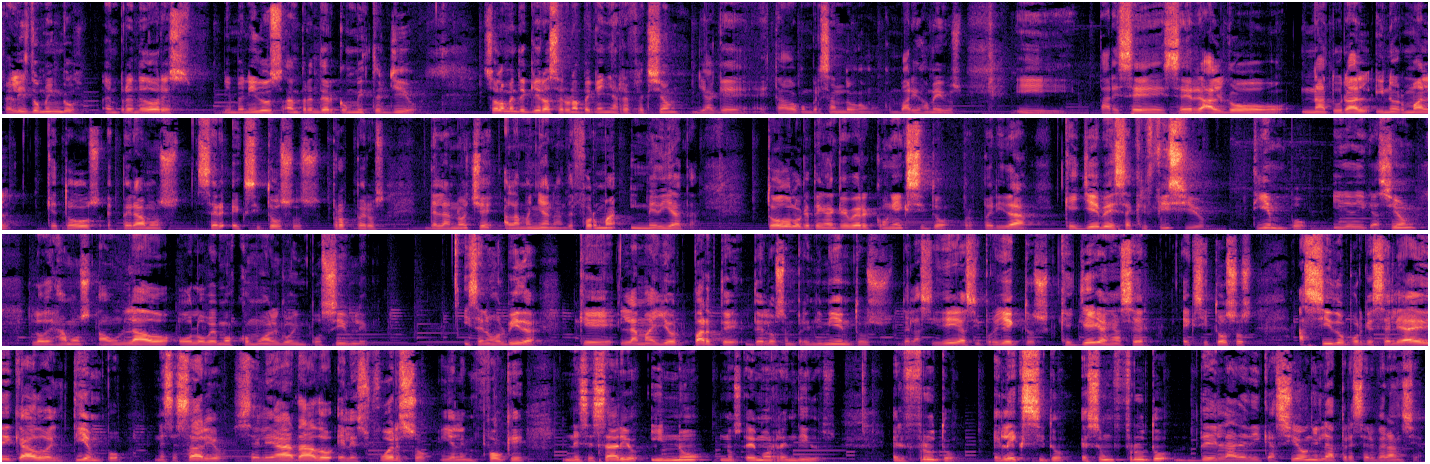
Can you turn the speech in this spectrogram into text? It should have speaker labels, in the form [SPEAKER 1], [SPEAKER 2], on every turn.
[SPEAKER 1] Feliz domingo, emprendedores. Bienvenidos a Emprender con Mr. Gio. Solamente quiero hacer una pequeña reflexión, ya que he estado conversando con, con, varios amigos y parece ser algo natural y normal que todos esperamos ser exitosos, prósperos, de la noche a la mañana, de forma inmediata. Todo lo que tenga que ver con éxito, prosperidad, que lleve sacrificio, tiempo y dedicación, lo dejamos a un lado o lo vemos como algo imposible. Y se nos olvida que la mayor parte de los emprendimientos, de las ideas y proyectos que llegan a ser exitosos ha sido porque se le ha dedicado el tiempo necesario, se le ha dado el esfuerzo y el enfoque necesario y no nos hemos rendido. El fruto, el éxito, es un fruto de la dedicación y la perseverancia.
